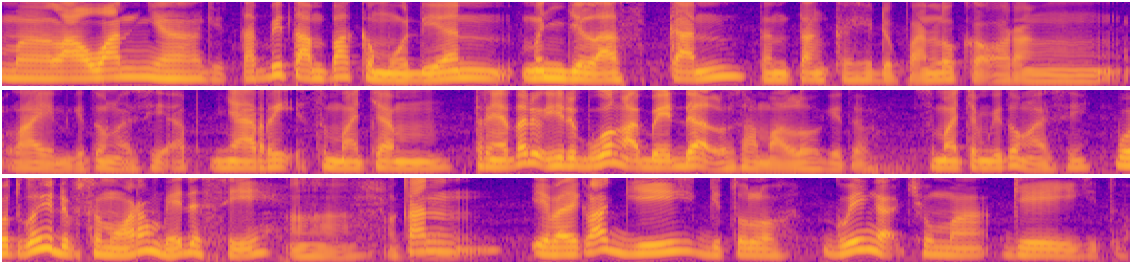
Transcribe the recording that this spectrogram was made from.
melawannya gitu. Tapi tanpa kemudian menjelaskan tentang kehidupan lo ke orang lain gitu nggak sih? Nyari semacam ternyata hidup gua nggak beda lo sama lo gitu. Semacam gitu nggak sih? Buat gue hidup semua orang beda sih. Aha, oke. Kan ya balik lagi gitu loh. Gue nggak cuma gay gitu.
